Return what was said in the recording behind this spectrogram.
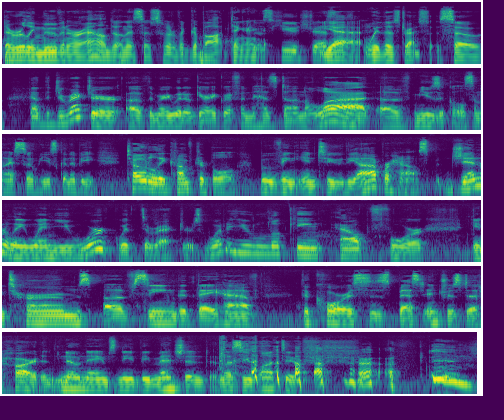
they're really moving around on this uh, sort of a gavotte thing. Those huge dresses. Yeah, with those dresses. So now the director of the Merry Widow, Gary Griffin, has done a lot of musicals, and I assume he's going to be totally comfortable moving into the opera house. But generally, when you work with directors, what are you looking out for in terms of seeing that they have the chorus's best interest at heart, and no names need be mentioned unless you want to.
